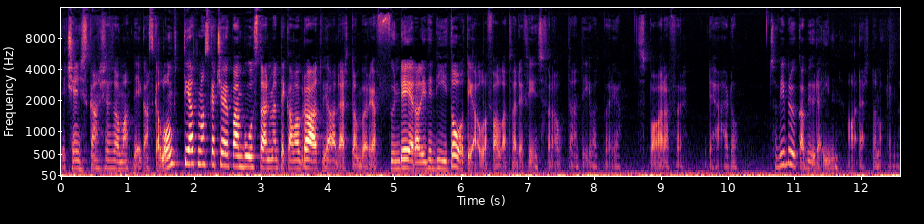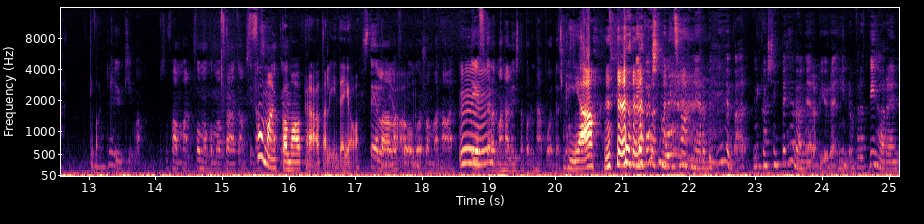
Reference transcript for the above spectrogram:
det känns kanske som att det är ganska långt till att man ska köpa en bostad men det kan vara bra att vi 18 börjar fundera lite ditåt i alla fall att vad det finns för alternativ att börja spara för det här då. Så vi brukar bjuda in 18-åringar till banken. Det är ju kiva. Får man, får man komma och prata om sina Får man saker? komma och prata lite, ja. Ställa alla ja. frågor som man har Mm. efter att man har lyssnat på den här podden. Ja. Men kanske man inte snart mera behöver, ni kanske inte behöver mera bjuda in dem för att vi har en,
